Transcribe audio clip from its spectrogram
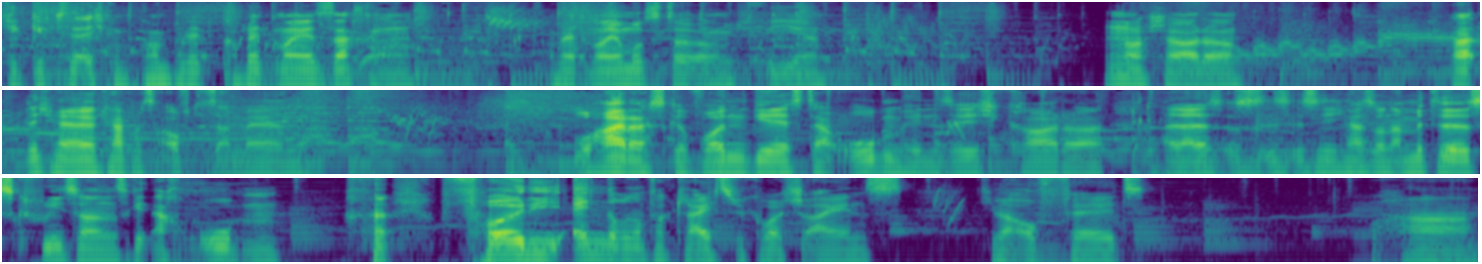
Hier gibt es ja echt komplett, komplett neue Sachen. Komplett neue Muster irgendwie. Na, schade. Hat nicht mehr geklappt, das aufzusammeln. Oha, das gewonnen geht jetzt da oben hin, sehe ich gerade. Also es ist, ist, nicht mehr so in der Mitte des Screens, sondern es geht nach oben. Voll die Änderung im Vergleich zu Watch 1, die mir auffällt. Oha.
